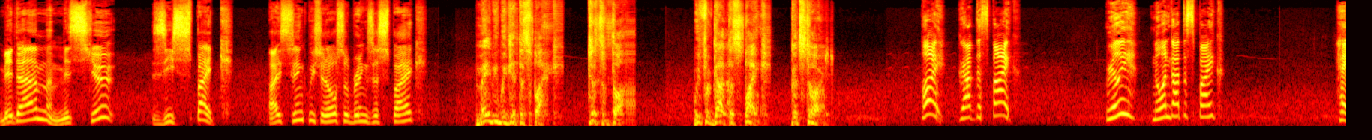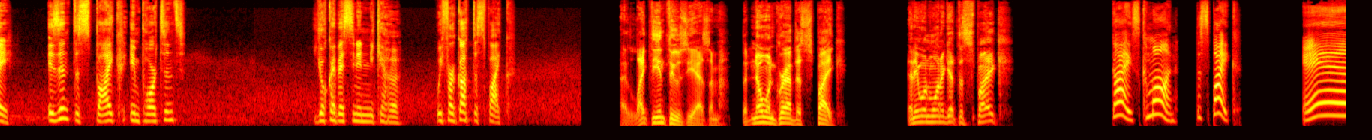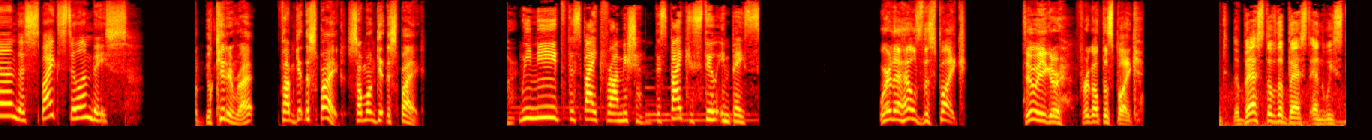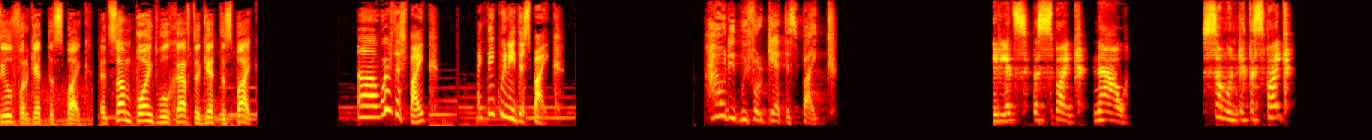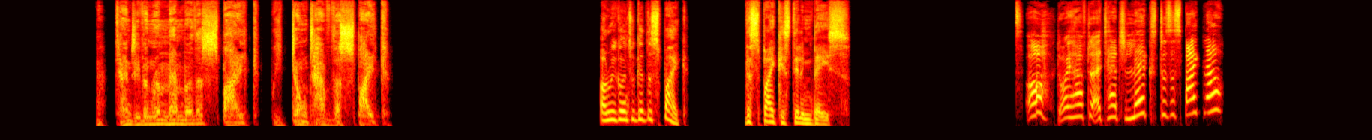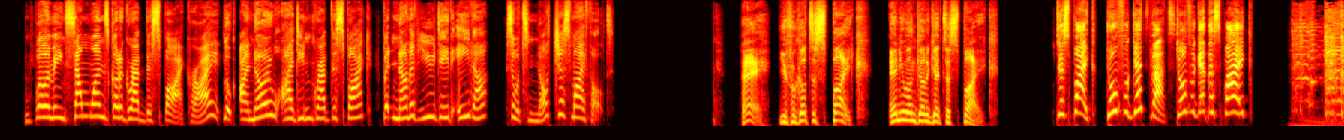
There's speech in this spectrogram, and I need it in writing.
Mesdames, messieurs, the spike. I think we should also bring the spike. Maybe we get the spike. Just a thought. We forgot the spike. Good start. Oi! Grab the spike! Really? No one got the spike? Hey, isn't the spike important? Yokebesinin nikahı. We forgot the spike. I like the enthusiasm, but no one grabbed the spike. Anyone want to get the spike? Guys, come on. The spike. And the spike's still in base. You're kidding, right? Fam, get the spike. Someone get the spike. We need the spike for our mission. The spike is still in base. Where the hell's the spike? Too eager. Forgot the spike. The best of the best, and we still forget the spike. At some point, we'll have to get the spike. Uh, where's the spike? I think we need the spike. How did we forget the spike? Idiots, the spike, now! Someone get the spike! Can't even remember the spike. We don't have the spike. Are we going to get the spike? The spike is still in base. Oh, do I have to attach legs to the spike now? Well, I mean, someone's got to grab the spike, right? Look, I know I didn't grab the spike, but none of you did either, so it's not just my fault. Hey, you forgot the spike. Anyone gonna get the spike? The spike! Don't forget that! Don't forget the spike!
